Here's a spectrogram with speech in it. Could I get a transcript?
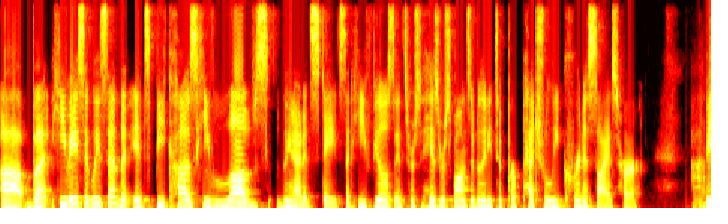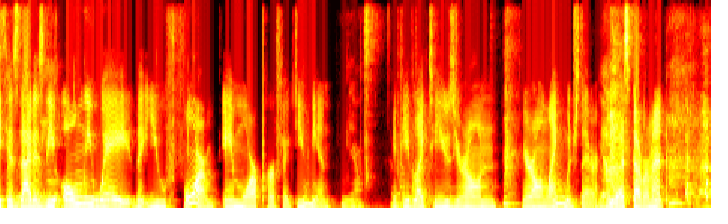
Uh, but he basically said that it's because he loves the United States that he feels it's his responsibility to perpetually criticize her. Because that is the only way that you form a more perfect union. Yeah if you'd that. like to use your own your own language there Yeah. US government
